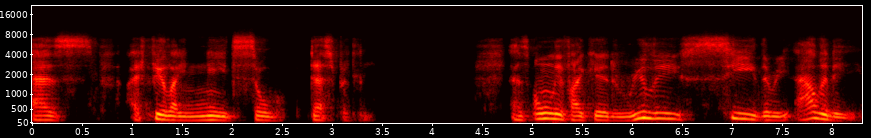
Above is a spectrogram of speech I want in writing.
as I feel I need so desperately. As only if I could really see the reality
